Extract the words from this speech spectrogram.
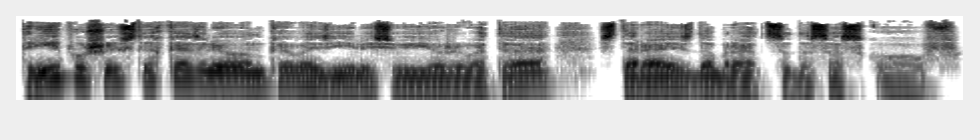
Три пушистых козленка возились у ее живота, стараясь добраться до сосков.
